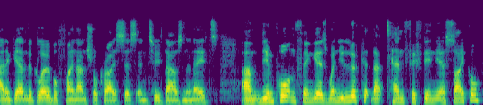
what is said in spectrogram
and again, the global financial crisis in 2008. Um, the important thing is when you look at that 10, 15 year cycle,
